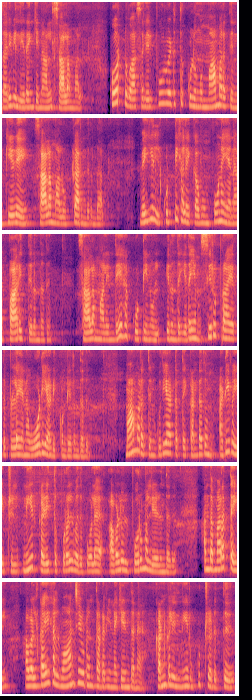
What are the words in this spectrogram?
சரிவில் இறங்கினாள் சாலம்மாள். கோர்ட்டு வாசலில் பூவெடுத்து குலுங்கும் மாமரத்தின் கீழே சாலம்மாள் உட்கார்ந்திருந்தாள். வெயில் குட்டிகளை கவும் பூனை என பாரித்திருந்தது. சாலம்மாளின் தேகக்கூட்டினுள் இருந்த இதயம் சிறு பிராயத்து பிள்ளையென ஓடியாடிக் கொண்டிருந்தது. மாமரத்தின் குதியாட்டத்தை கண்டதும் அடிவயிற்றில் நீர் கழித்து புரள்வது போல அவளுள் பொறுமல் எழுந்தது. அந்த மரத்தை அவள் கைகள் வாஞ்சையுடன் தடவி நெகிழ்ந்தன. கண்களில் நீர் ஊற்றெடுத்து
